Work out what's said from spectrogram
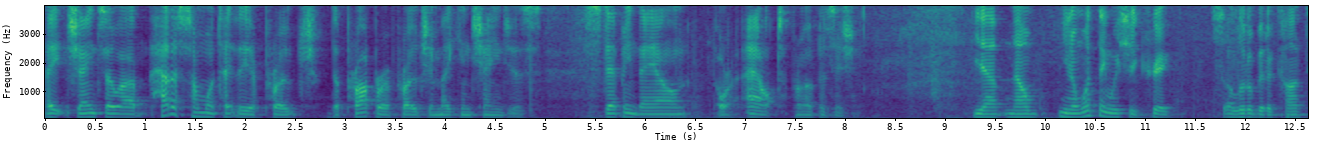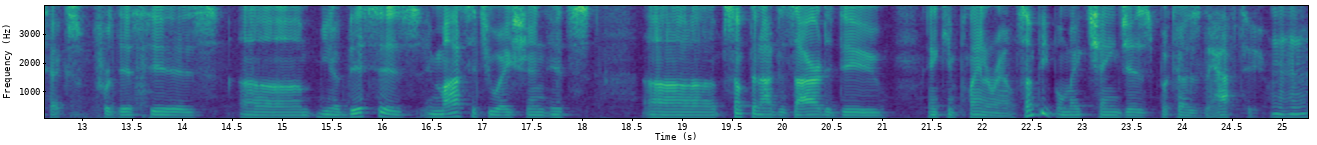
Hey Shane, so uh, how does someone take the approach, the proper approach in making changes? stepping down or out from a position. Yeah. Now, you know, one thing we should create a little bit of context for this is, um, you know, this is in my situation. It's uh, something I desire to do and can plan around. Some people make changes because they have to. Mm-hmm.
